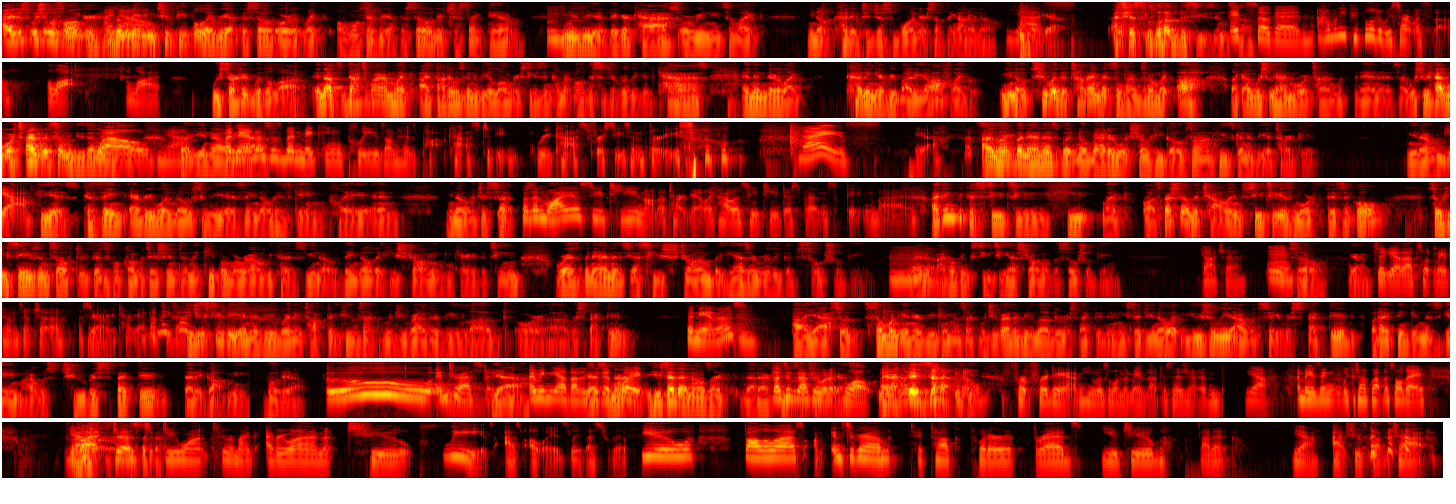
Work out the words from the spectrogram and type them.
I just wish it was longer. I Eliminating know. two people every episode or like almost every episode. It's just like, damn, you need to Mhm. be a bigger cast or we need to like, you know, cut it to just one or something. I don't know. Yes. But yeah. I just love the season. So. It's so good. how many people did we start with though a lot A lot. We started with a lot and that's that's why i'm like i thought it was going to be a longer season come like oh this is a really good cast and then they're like cutting everybody off like you know two at a time at sometimes and i'm like ah like i wish we had more time with bananas i wish we had more time with some of these other well people Yeah. but you know Bananas yeah. has been making pleas on his podcast to be recast for season three. So nice. yeah. That's i love bananas but no matter what show he goes on he's going to be a target you know Yeah. he is because they everyone knows who he is they know his gameplay and you know it just sucks But then why is CT not a target? Like how has CT just been skating by? I think because CT, he like especially on the challenge, CT is more physical, so he saves himself through physical competitions, and they keep him around because you know they know that he's strong and can carry the team. Whereas Bananas, yes, he's strong, but he has a really good social game, and I, don't- Mm, I don't think CT has strong of a social game. gotcha. Mm. So yeah. So yeah, that's what made him such a, a Yeah. scary target. That makes sense. Did you see the interview where they talked? He was like, "Would you rather be loved or uh, respected?" Bananas? Mm-mm. Uh, yeah, so someone interviewed him and was like, Would you rather be loved or respected? And he said, You know what? Usually I would say respected, but I think in this game I was too respected that it got me voted out. Ooh, Ooh. interesting. Yeah. I mean, yeah, that is Yes, a good and I- point. he said that, and I was like, That actually That's exactly what it. guess." Well, yeah, at least exactly. you know, for for Dan, he was the one that made that decision. Yeah. Amazing. We could talk about this all day. Yeah. But just do want to remind everyone to please, as always, leave us a review. Follow us on Instagram, TikTok, Twitter, Threads, YouTube. Is that it? Yeah. At She's Got the Chat.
